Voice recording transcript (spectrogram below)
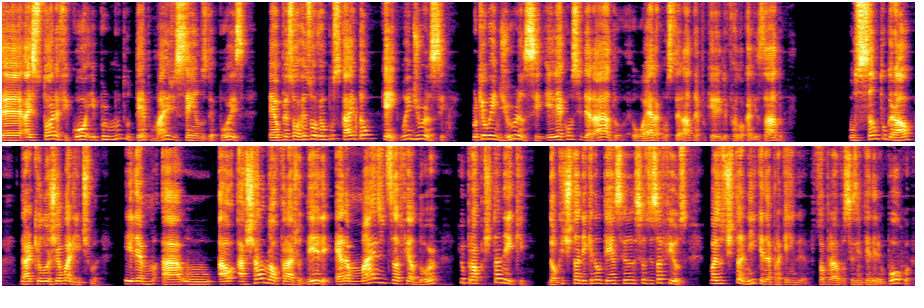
É, a história ficou, e por muito tempo, mais de 100 anos depois, é, o pessoal resolveu buscar, então, quem? O Endurance. Porque o Endurance, ele é considerado, ou era considerado, né, porque ele foi localizado, o santo grau da arqueologia marítima ele é, a, o, a, achar o naufrágio dele era mais desafiador que o próprio Titanic. Não que o Titanic não tenha seus, seus desafios, mas o Titanic, né, para quem, só para vocês entenderem um pouco,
